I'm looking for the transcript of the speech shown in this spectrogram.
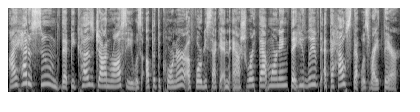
I had assumed that because John Rossi was up at the corner of 42nd and Ashworth that morning, that he lived at the house that was right there.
